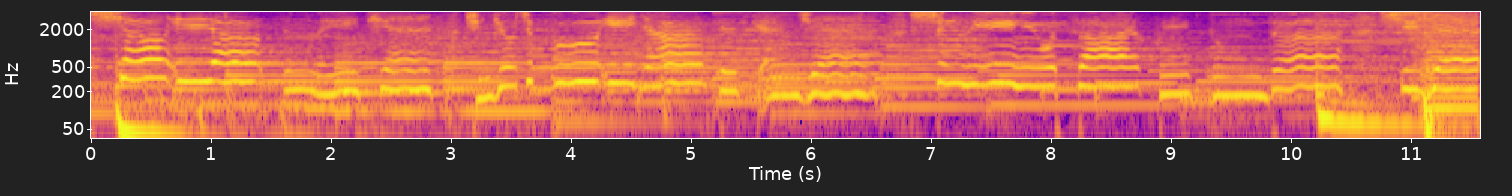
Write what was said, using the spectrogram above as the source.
像一样的每天，却有着不一样的感觉。是你，我才会懂得细节。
